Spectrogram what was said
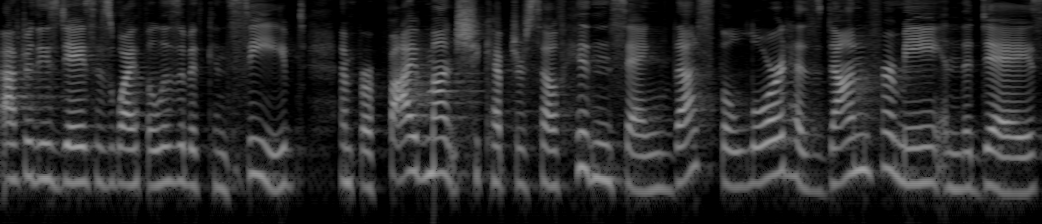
After these days, his wife Elizabeth conceived, and for five months she kept herself hidden, saying, Thus the Lord has done for me in the days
